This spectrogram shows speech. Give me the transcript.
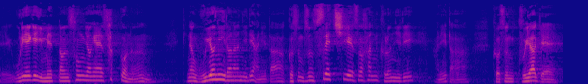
예, 우리에게 임했던 성령의 사건은 그냥 우연히 일어난 일이 아니다. 그것은 무슨 술에 취해서 한 그런 일이 아니다. 그것은 구약에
